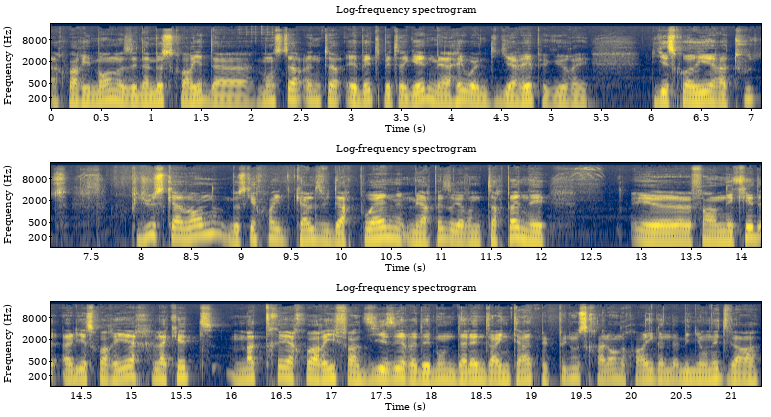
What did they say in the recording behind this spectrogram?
a c'hoari man na meus c'hoari da Monster Hunter ebet betagen mais a he oan digare pegur e liez c'hoari a tout. Plus me meus ket c'hoari kalz vid ar poen, mais ar pez gavant tarpen e Et euh, enfin, neked alies c'hoarier, laket matre ar c'hoari, enfin, diezer e demont d'alen var internet, mais penaos ralan ar c'hoari gant da mignonnet var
